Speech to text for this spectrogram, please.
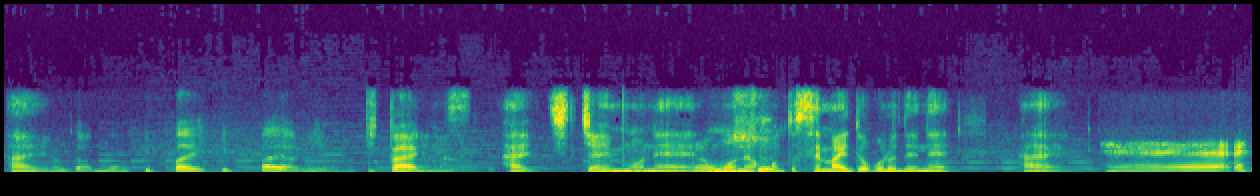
はい。なんかもういっぱいいっぱいあるじゃん。いいっぱいあります。はい。ちっちゃい、もうね、うんもうね、ほんと狭いところでね、はい。へえ。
